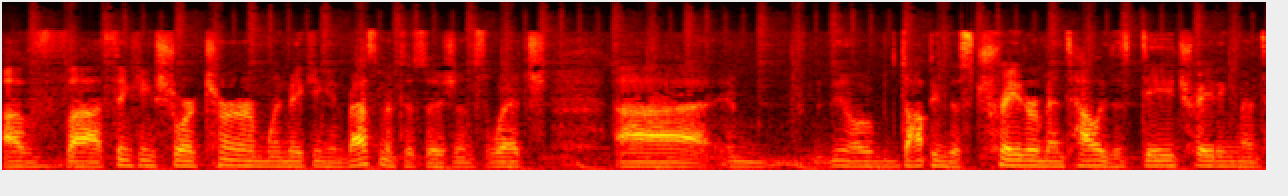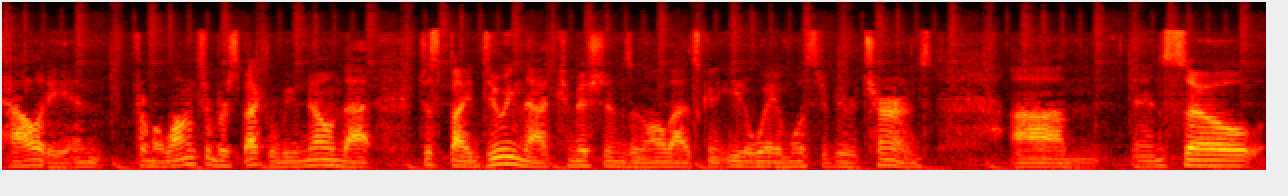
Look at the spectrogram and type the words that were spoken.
of uh, thinking short-term when making investment decisions, which uh, you know, adopting this trader mentality, this day trading mentality. And from a long-term perspective, we've known that just by doing that, commissions and all that is going to eat away most of your returns. Um, and so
